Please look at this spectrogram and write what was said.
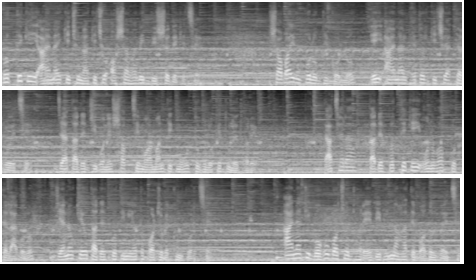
প্রত্যেকেই আয়নায় কিছু না কিছু অস্বাভাবিক দৃশ্য দেখেছে। সবাই উপলব্ধি করল, এই আয়নার ভেতর কিছু একটা রয়েছে, যা তাদের জীবনের সবচেয়ে মর্মান্তিক মুহূর্তগুলোকে তুলে ধরে। তাছাড়া তাদের প্রত্যেকেই অনুভব করতে লাগল, যেন কেউ তাদের প্রতিনিয়ত পর্যবেক্ষণ করছে। আয়নাটি বহু বছর ধরে বিভিন্ন হাতে বদল হয়েছে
